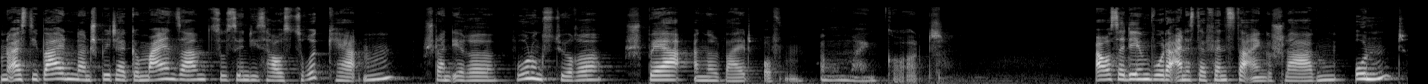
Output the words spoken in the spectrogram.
Und als die beiden dann später gemeinsam zu Cindys Haus zurückkehrten, stand ihre Wohnungstüre sperrangelweit offen. Oh mein Gott. Außerdem wurde eines der Fenster eingeschlagen und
